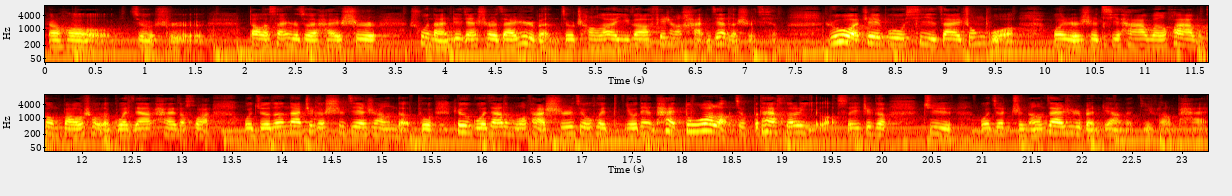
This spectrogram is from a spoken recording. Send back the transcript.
然后就是到了三十岁还是处男这件事儿，在日本就成了一个非常罕见的事情。如果这部戏在中国或者是其他文化更保守的国家拍的话，我觉得那这个世界上的不，这个国家的魔法师就会有点太多了，就不太合理了。所以这个剧我就只能在日本这样的地方拍。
